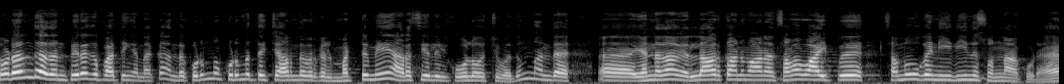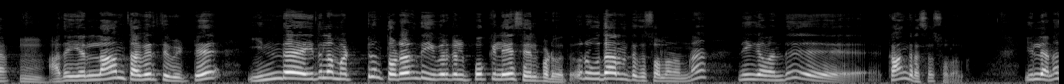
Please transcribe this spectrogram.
தொடர்ந்து அதன் பிறகு பாத்தீங்கன்னாக்கா அந்த குடும்பம் குடும்பத்தை சார்ந்தவர்கள் மட்டுமே அரசியலில் கோலோச்சுவதும் அந்த என்னதான் எல்லாருக்கானுமான சம வாய்ப்பு சமூக நீதின்னு சொன்னா கூட அதையெல்லாம் தவிர்த்து விட்டு இந்த இதுல மட்டும் தொடர்ந்து இவர்கள் போக்கிலே செயல்படுவது. ஒரு உதாரணத்துக்கு சொல்லணும்னா நீங்க வந்து காங்கிரஸ சொல்லலாம். இல்லைன்னா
